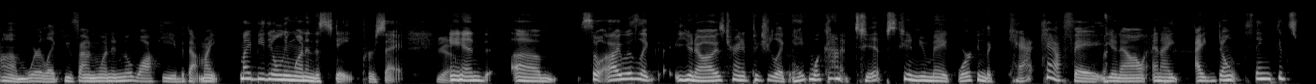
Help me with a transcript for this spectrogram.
Um, where like you found one in Milwaukee, but that might might be the only one in the state per se. Yeah. And um, so I was like, you know, I was trying to picture like, hey, what kind of tips can you make working the cat cafe, you know? And I I don't think it's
